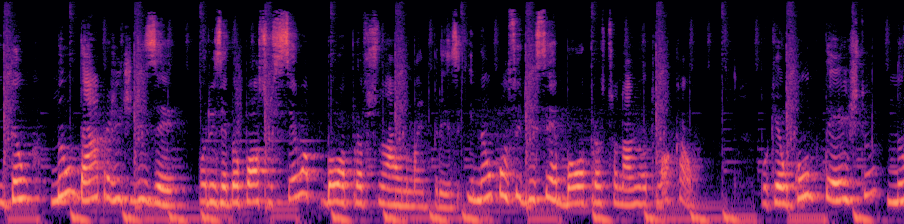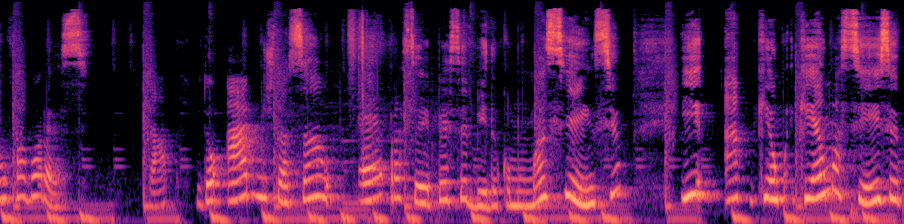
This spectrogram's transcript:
Então, não dá para a gente dizer, por exemplo, eu posso ser uma boa profissional numa empresa e não conseguir ser boa profissional em outro local, porque o contexto não favorece, tá? Então, a administração é para ser percebida como uma ciência e a, que, é uma, que é uma ciência,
